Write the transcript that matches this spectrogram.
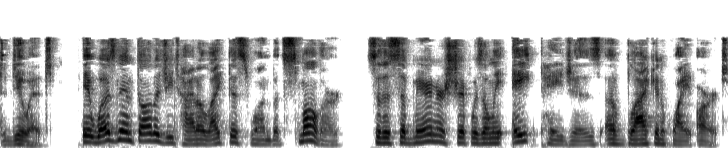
to do it. It was an anthology title like this one, but smaller, so the Submariner strip was only eight pages of black and white art.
